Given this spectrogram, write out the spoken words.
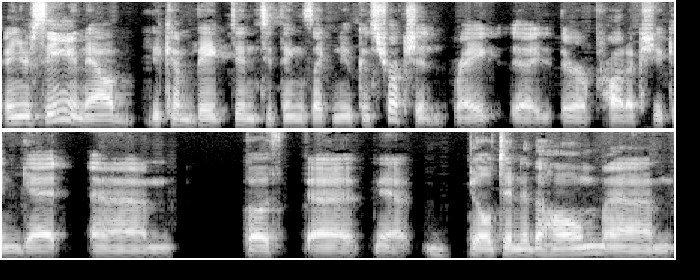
And you're seeing it now become baked into things like new construction, right? Uh, there are products you can get um, both uh, you know, built into the home um,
